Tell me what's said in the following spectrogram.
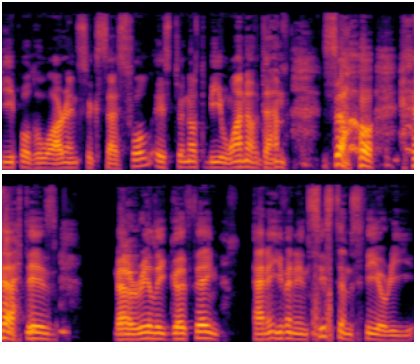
people who aren't successful is to not be one of them. So, that is a really good thing. And even in systems theory,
